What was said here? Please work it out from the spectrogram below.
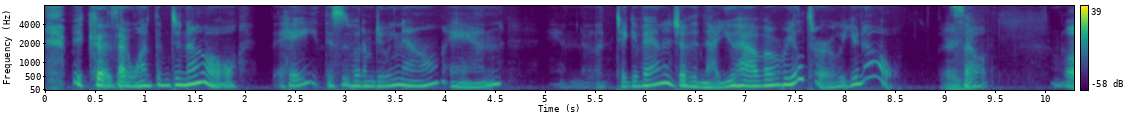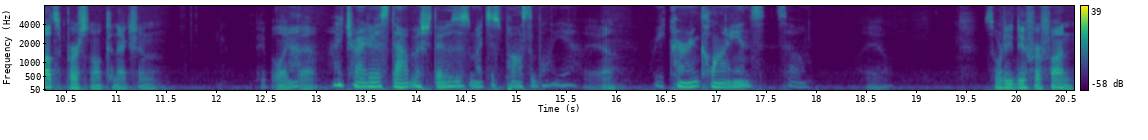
because I want them to know, hey, this is what I'm doing now, and and uh, take advantage of it. Now you have a realtor who you know, There you so. go. Well, it's a personal connection. People like that. I try to establish those as much as possible. Yeah, Yeah. recurrent clients. So, Yeah. So what do you do for fun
